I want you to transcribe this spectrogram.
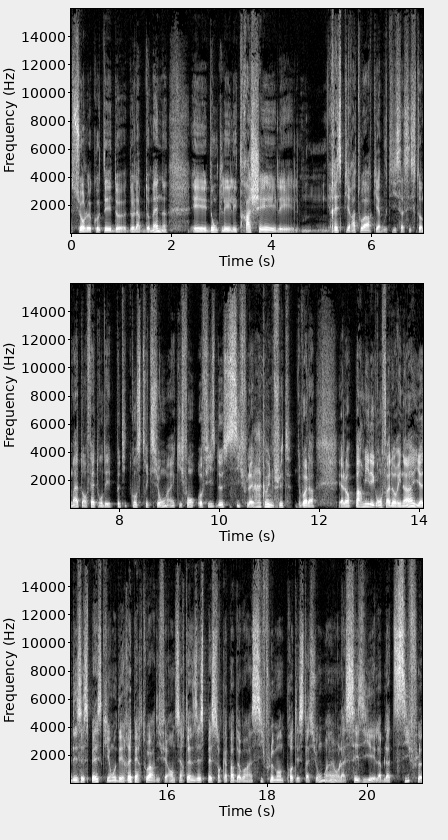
sur le côté de, de l'abdomen. Et donc les, les trachées, les respiratoires qui aboutissent à ces stomates, en fait, ont des petites constrictions hein, qui font office de sifflet. Ah, comme une flûte. Voilà. Et alors, parmi les Gronfadorina, il y a des espèces qui ont des répertoires différents. Certaines espèces sont capables d'avoir un sifflement de protestation. Hein, on la saisit et la blatte siffle.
